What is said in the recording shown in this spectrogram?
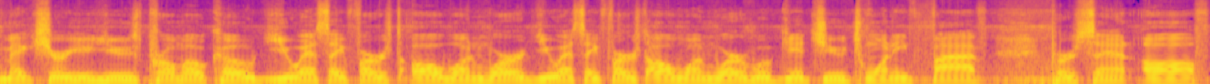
Make sure you use promo code USA First, all one word. USA First, all one word will get you 25% off.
